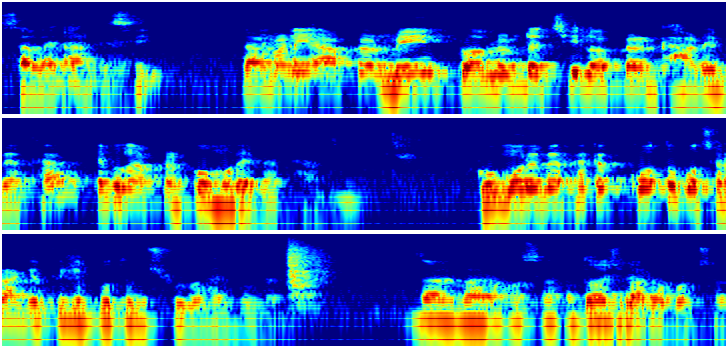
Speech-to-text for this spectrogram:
চালাই। যাতেছি তার মানে আপনার মেইন প্রবলেমটা ছিল আপনার ঘাড়ে ব্যথা এবং আপনার কোমরে ব্যথা। কোমরে ব্যথাটা কত বছর আগে থেকে প্রথম শুরু হয় বললেন? দশ বারো বছর। দশ বারো বছর।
